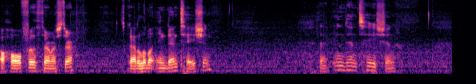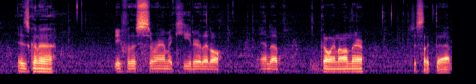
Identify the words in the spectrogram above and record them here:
a hole for the thermistor. It's got a little indentation. That indentation is going to be for the ceramic heater that'll end up going on there, just like that.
